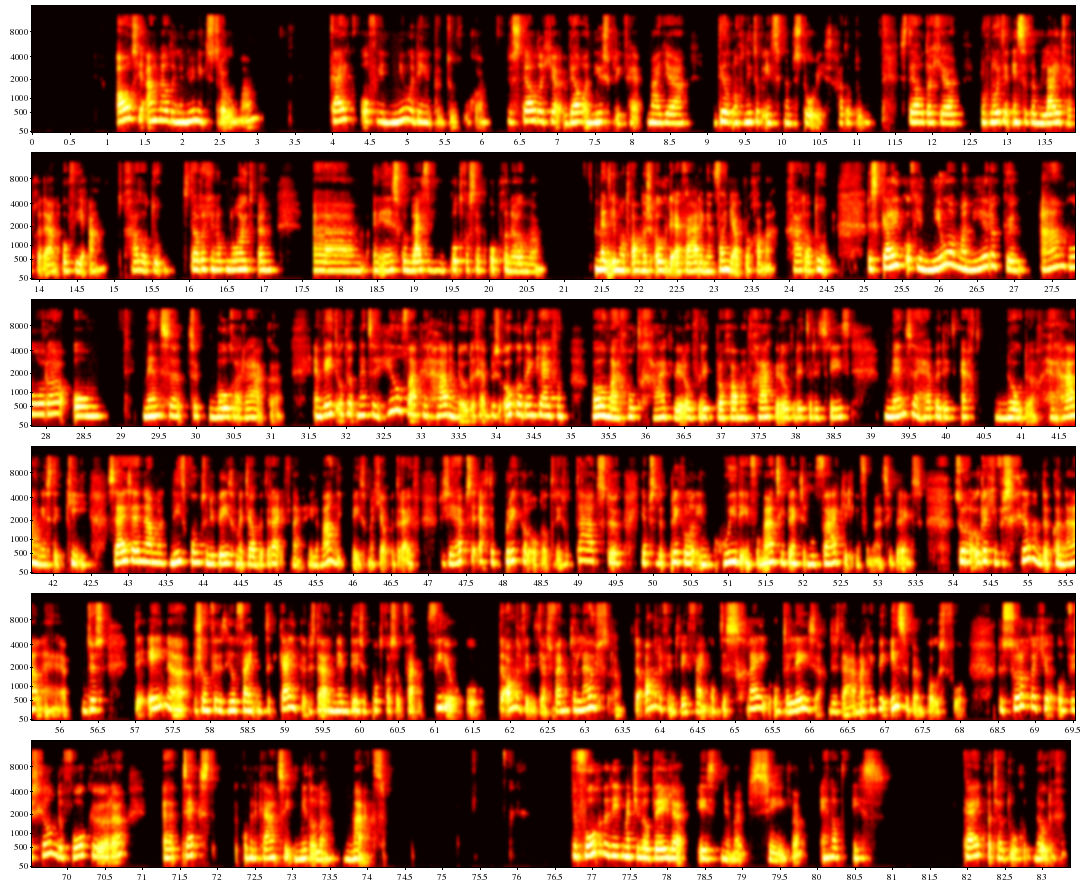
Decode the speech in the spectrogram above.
Als je aanmeldingen nu niet stromen, kijk of je nieuwe dingen kunt toevoegen. Dus stel dat je wel een nieuwsbrief hebt, maar je deelt nog niet op Instagram Stories. Ga dat doen. Stel dat je nog nooit een Instagram Live hebt gedaan over je aanbod. Ga dat doen. Stel dat je nog nooit een, um, een Instagram Live of een podcast hebt opgenomen met iemand anders over de ervaringen van jouw programma. Ga dat doen. Dus kijk of je nieuwe manieren kunt aanboren om mensen te mogen raken. En weet ook dat mensen heel vaak herhaling nodig hebben. Dus ook al denk jij van, oh mijn god, ga ik weer over dit programma of ga ik weer over dit retreat. Mensen hebben dit echt nodig. Herhaling is de key. Zij zijn namelijk niet continu bezig met jouw bedrijf. Nou, helemaal niet bezig met jouw bedrijf. Dus je hebt ze echt te prikkelen op dat resultaatstuk. Je hebt ze te prikkelen in hoe je de informatie brengt en hoe vaak je de informatie brengt. Zorg ook dat je verschillende kanalen hebt. Dus de ene persoon vindt het heel fijn om te kijken, dus daarom neem ik deze podcast ook vaak op video op. De andere vindt het juist fijn om te luisteren. De andere vindt het weer fijn om te schrijven, om te lezen. Dus daar maak ik weer Instagram post voor. Dus zorg dat je op verschillende voorkeuren uh, tekst, communicatiemiddelen maakt. De volgende die ik met je wil delen is nummer 7. En dat is kijk wat jouw doelgroep nodig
